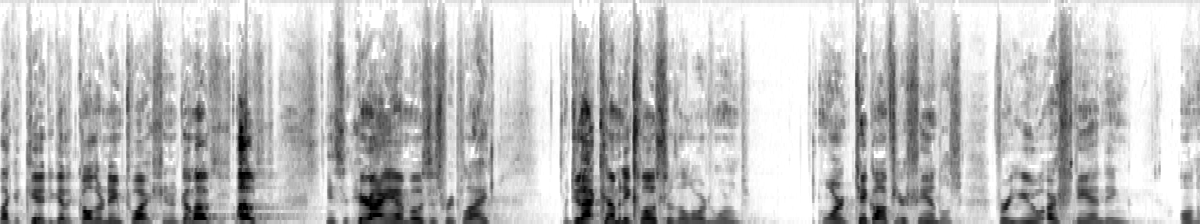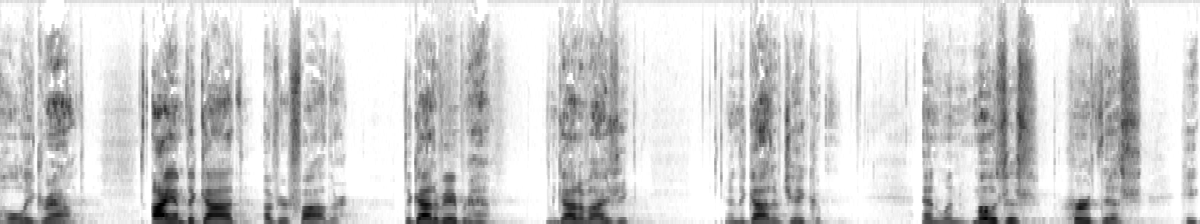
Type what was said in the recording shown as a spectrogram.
Like a kid, you got to call their name twice. You know, go, Moses, Moses. He said, Here I am, Moses replied. Do not come any closer, the Lord warned. Warned, take off your sandals, for you are standing on holy ground. I am the God of your father, the God of Abraham, the God of Isaac, and the God of Jacob. And when Moses heard this, he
